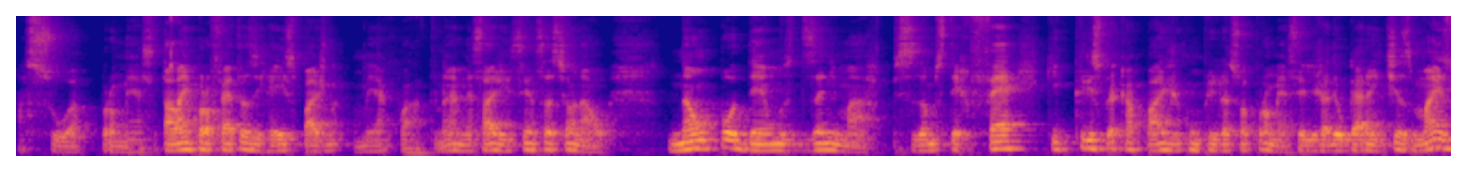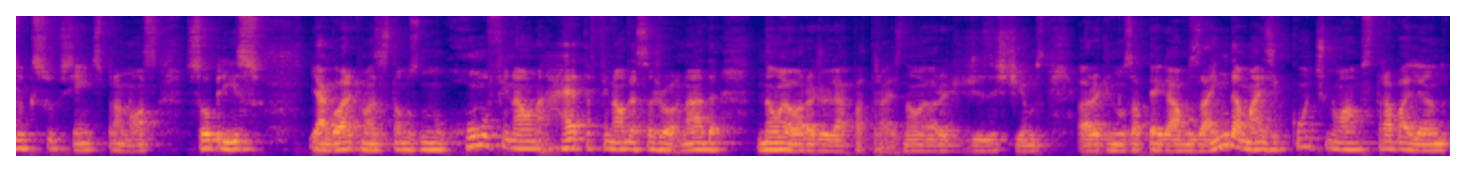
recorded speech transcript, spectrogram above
a sua promessa. Está lá em Profetas e Reis, página 164, né? Mensagem sensacional. Não podemos desanimar. Precisamos ter fé que Cristo é capaz de cumprir a sua promessa. Ele já deu garantias mais do que suficientes para nós sobre isso. E agora que nós estamos no rumo final, na reta final dessa jornada, não é hora de olhar para trás, não é hora de desistirmos, é hora de nos apegarmos ainda mais e continuarmos trabalhando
